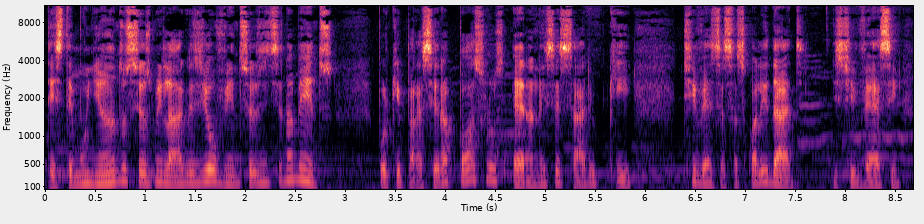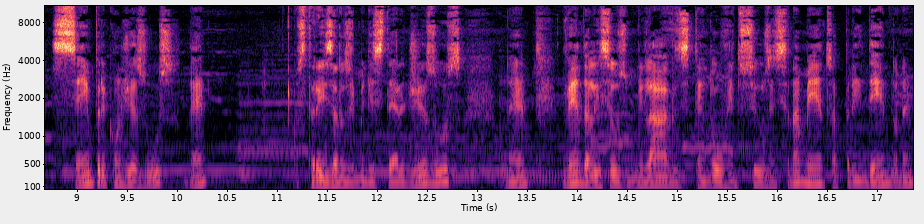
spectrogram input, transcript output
testemunhando seus milagres e ouvindo seus ensinamentos, porque para ser apóstolos era necessário que tivesse essas qualidades, estivessem sempre com Jesus, né? Os três anos de ministério de Jesus, né? Vendo ali seus milagres, tendo ouvido seus ensinamentos, aprendendo, né?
